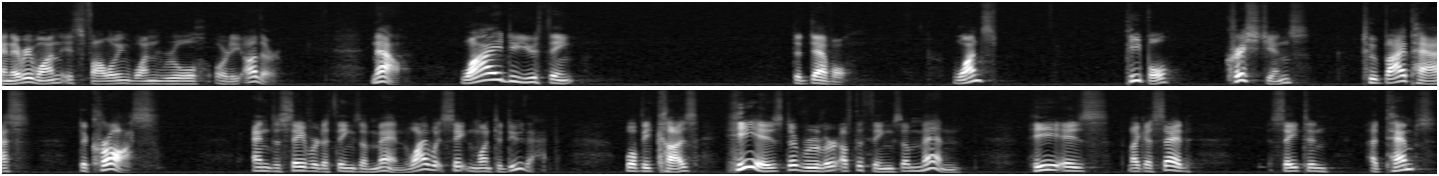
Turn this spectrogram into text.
and everyone is following one rule or the other. Now, why do you think the devil wants people, Christians, to bypass the cross and to savor the things of men? Why would Satan want to do that? Well, because he is the ruler of the things of men. He is, like I said, Satan attempts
